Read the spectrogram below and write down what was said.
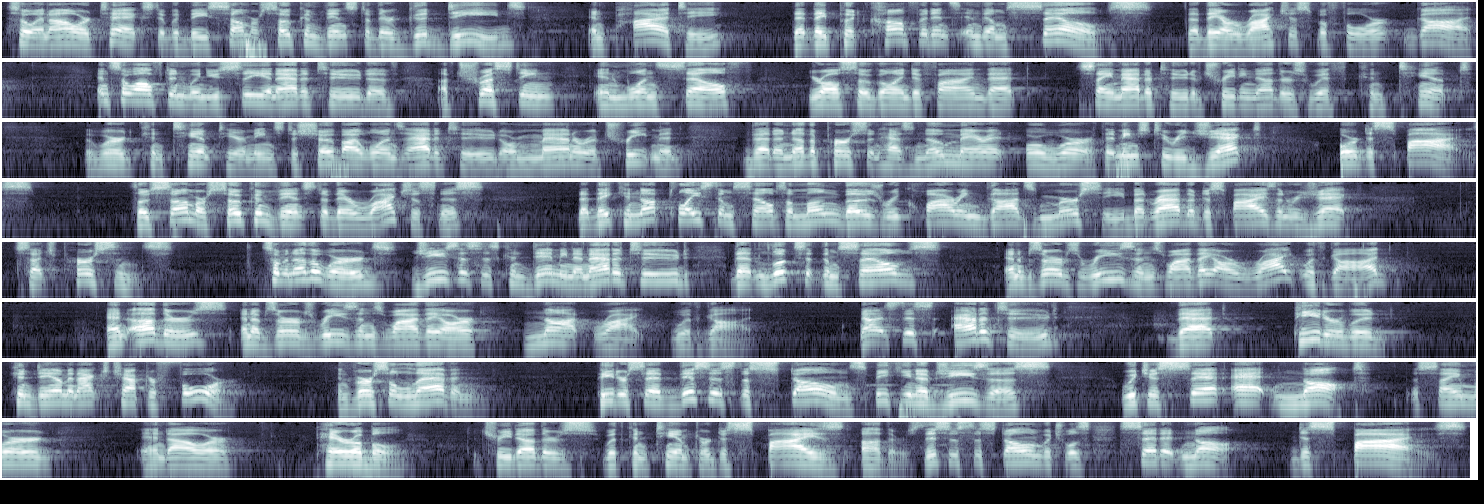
So in our text, it would be some are so convinced of their good deeds and piety that they put confidence in themselves that they are righteous before God. And so often, when you see an attitude of, of trusting in oneself, you're also going to find that same attitude of treating others with contempt. The word contempt here means to show by one's attitude or manner of treatment that another person has no merit or worth. It means to reject or despise. So some are so convinced of their righteousness that they cannot place themselves among those requiring God's mercy, but rather despise and reject such persons. So, in other words, Jesus is condemning an attitude that looks at themselves and observes reasons why they are right with God, and others and observes reasons why they are not right with God. Now, it's this attitude that Peter would condemn in Acts chapter 4. In verse 11, Peter said, This is the stone, speaking of Jesus, which is set at naught. The same word and our parable treat others with contempt or despise others. This is the stone which was set at naught. Despise.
